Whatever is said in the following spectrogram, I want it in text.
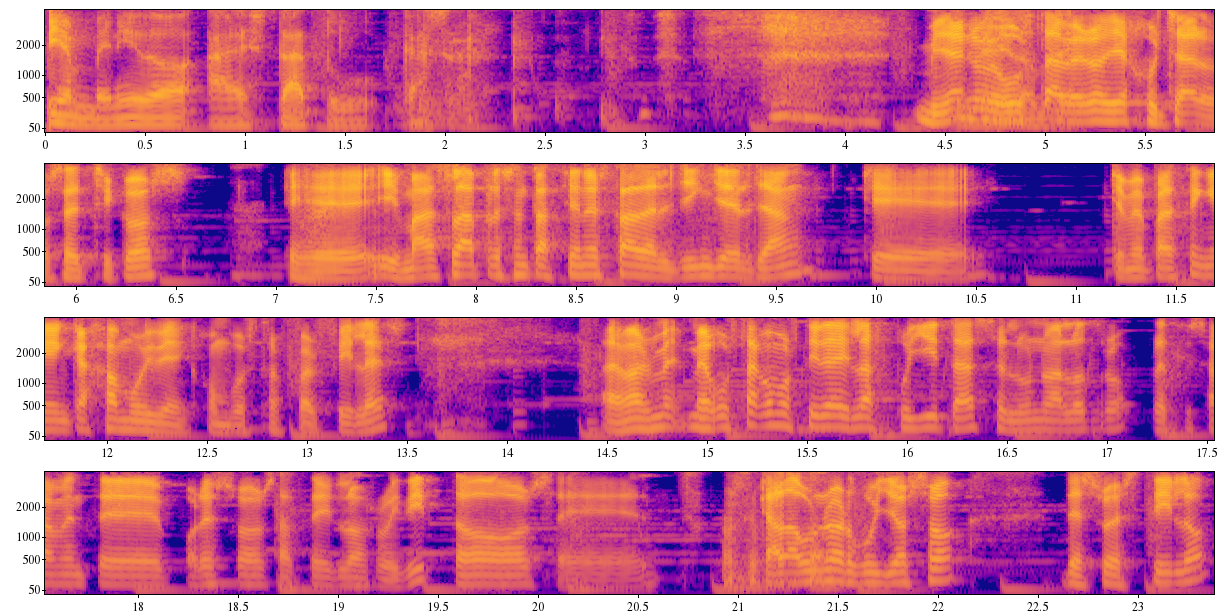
Bienvenido a esta tu casa. Mira que me gusta veros y escucharos, eh, chicos. Eh, y más la presentación esta del Jing y el Yang, que, me parece que encaja muy bien con vuestros perfiles. Además, me, gusta cómo os tiráis las pullitas el uno al otro, precisamente por eso os hacéis los ruiditos, eh, cada uno orgulloso de su estilo,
